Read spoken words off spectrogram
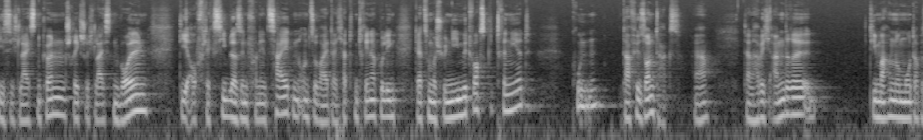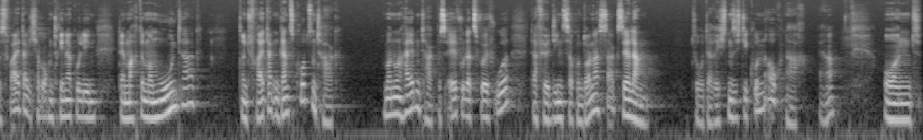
Die es sich leisten können, schrägstrich leisten wollen, die auch flexibler sind von den Zeiten und so weiter. Ich hatte einen Trainerkollegen, der hat zum Beispiel nie mittwochs getrainiert, Kunden, dafür sonntags. Ja. Dann habe ich andere, die machen nur Montag bis Freitag. Ich habe auch einen Trainerkollegen, der macht immer Montag und Freitag einen ganz kurzen Tag. Immer nur einen halben Tag bis 11 oder 12 Uhr. Dafür Dienstag und Donnerstag sehr lang. So, da richten sich die Kunden auch nach. Ja? Und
